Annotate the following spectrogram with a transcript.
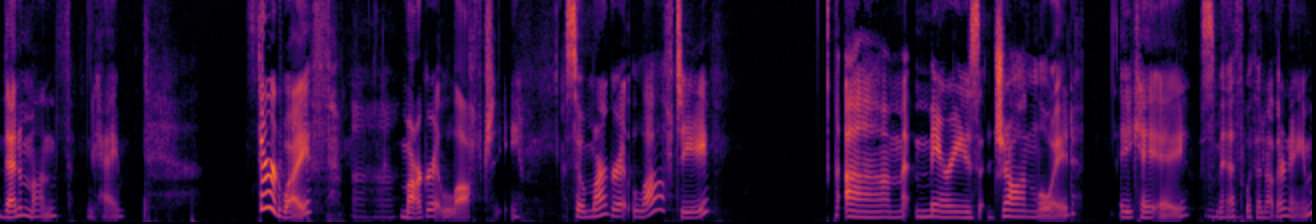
Then a month. Okay. Third wife, Uh-huh. Margaret Lofty. So Margaret Lofty um, marries John Lloyd, aka Smith, with another name.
